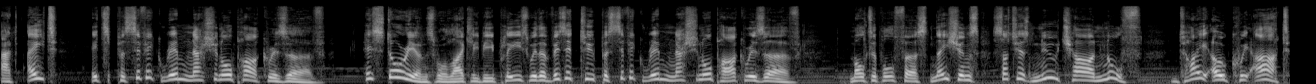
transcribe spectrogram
At 8, it's Pacific Rim National Park Reserve. Historians will likely be pleased with a visit to Pacific Rim National Park Reserve. Multiple First Nations, such as Nuu-chah-nulth, Tai Taiokwiat,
